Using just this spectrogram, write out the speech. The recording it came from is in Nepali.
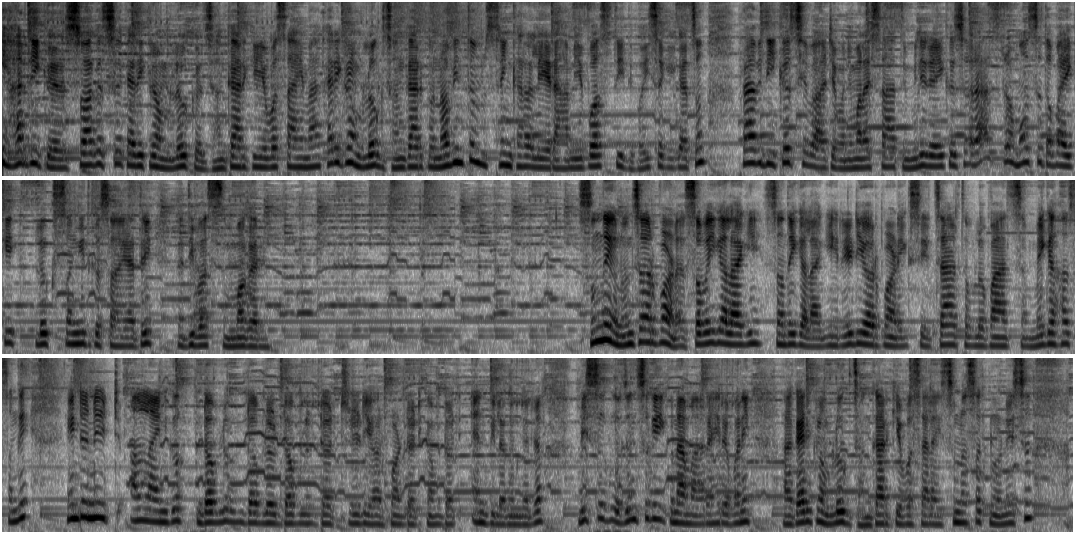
अनि हार्दिक स्वागत छ कार्यक्रम लोक झङ्कारको व्यवसायमा। कार्यक्रम लोक झङ्कारको नवीनतम श्रृङ्खला लिएर हामी उपस्थित भइसकेका छौँ। प्राविधिक कक्षबाट भने मलाई साथ मिलिरहेको छ। राज र म छु तपाईँकै लोक सङ्गीतको सहयात्री दिवस मगर। सुन्दै हुनुहुन्छ अर्पण। सबैका लागि सधैँका लागि रेडियो अर्पण एक सय चार थप्लो पाँच मेगाहजसँगै इन्टरनेट अनलाइनको W W W dot radio Arpan dot com dot NP लगन गरेर विश्वको जुनसुकै कुनामा रहेर पनि कार्यक्रम लोक झङ्कार व्यवसायलाई सुन्न सक्नुहुनेछ।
